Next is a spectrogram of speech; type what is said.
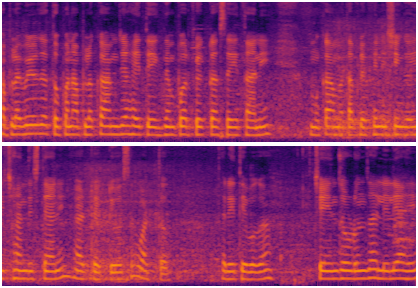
आपला वेळ जातो पण आपलं काम जे आहे ते एकदम परफेक्ट असं येतं आणि मग कामात आपल्या फिनिशिंगही छान दिसते आणि ॲट्रॅक्टिव्ह असं वाटतं. तर इथे बघा चेन जोडून झालेली आहे.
